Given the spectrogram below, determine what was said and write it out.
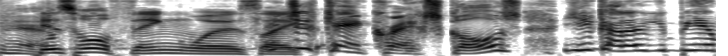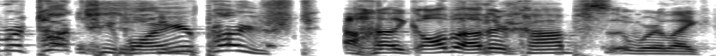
Yeah. his whole thing was like you just can't crack skulls. You got to be able to talk to people on your post. like all the other cops were like,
